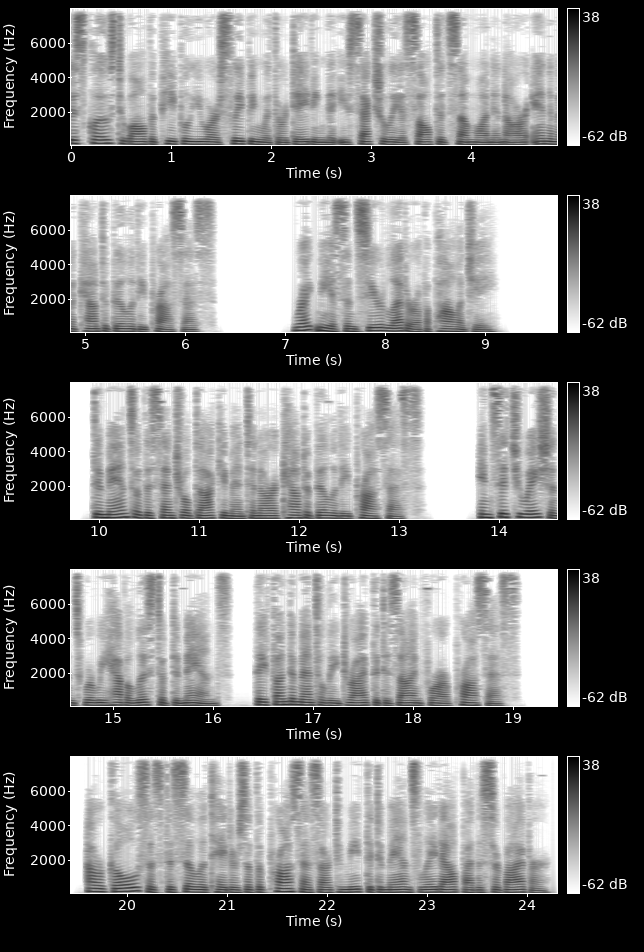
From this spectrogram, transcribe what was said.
Disclose to all the people you are sleeping with or dating that you sexually assaulted someone and are in an accountability process. Write me a sincere letter of apology. Demands are the central document in our accountability process. In situations where we have a list of demands, they fundamentally drive the design for our process. Our goals as facilitators of the process are to meet the demands laid out by the survivor,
